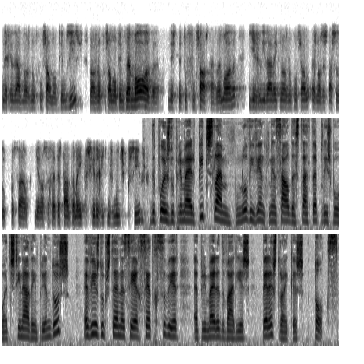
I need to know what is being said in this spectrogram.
na realidade, nós no Funchal não temos isso, nós no Funchal não temos a moda, neste momento o Funchal está na moda, e a realidade é que nós no Funchal, as nossas taxas de ocupação e a nossa reta estão também a crescer a ritmos muito expressivos. Depois do primeiro Pitch Slam, o novo evento mensal da Startup Lisboa destinado a empreendedores, a vez do Pestana CR7 receber a primeira de várias perestroicas Talks.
